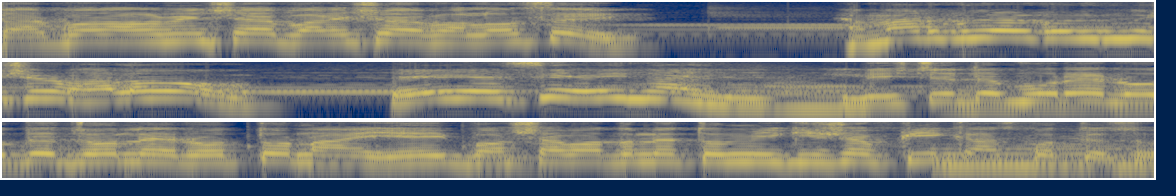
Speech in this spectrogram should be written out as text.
তারপর আলমিন সাহেব বাড়ির সবাই ভালো আছে? আমারগুলার গরিব মিশে ভালো। এই এসি এই নাই। বৃষ্টিতে পুরে রোদে জ্বলে রোদ তো নাই। এই বর্ষা বাদলে তুমি কি সব কি কাজ করতেছো?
